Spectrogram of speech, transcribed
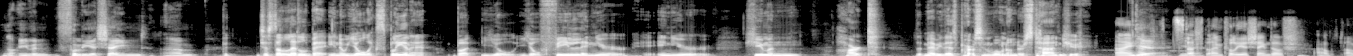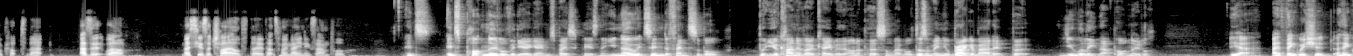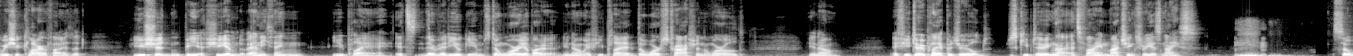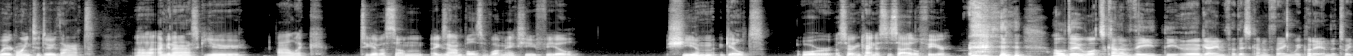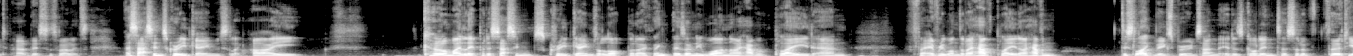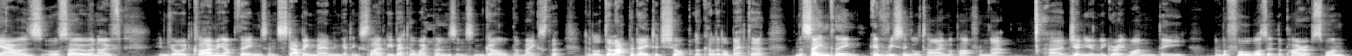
not even fully ashamed. Um, But just a little bit, you know, you'll explain it, but you'll you'll feel in your in your human heart that maybe this person won't understand you. I have Yeah, stuff yeah. that I'm fully ashamed of. I'll I'll cop to that. As it well, mostly as a child though. That's my main example. It's it's pot noodle video games basically, isn't it? You know it's indefensible, but you're kind of okay with it on a personal level. Doesn't mean you'll brag about it, but you will eat that pot noodle. Yeah, I think we should. I think we should clarify that you shouldn't be ashamed of anything you play. It's they're video games. Don't worry about it. You know, if you play the worst trash in the world, you know, if you do play a Bejeweled, just keep doing that. It's fine. Matching three is nice. so we're going to do that. Uh, I'm going to ask you, Alec, to give us some examples of what makes you feel shame, guilt, or a certain kind of societal fear. I'll do what's kind of the the ur game for this kind of thing. We put it in the tweet about this as well. It's Assassin's Creed games. Like I curl my lip at Assassin's Creed games a lot, but I think there's only one I haven't played, and for everyone that I have played, I haven't disliked the experience, and it has got into sort of 30 hours or so, and I've enjoyed climbing up things and stabbing men and getting slightly better weapons and some gold that makes the little dilapidated shop look a little better. And the same thing every single time, apart from that uh, genuinely great one, the number four was it, the Pirates one.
